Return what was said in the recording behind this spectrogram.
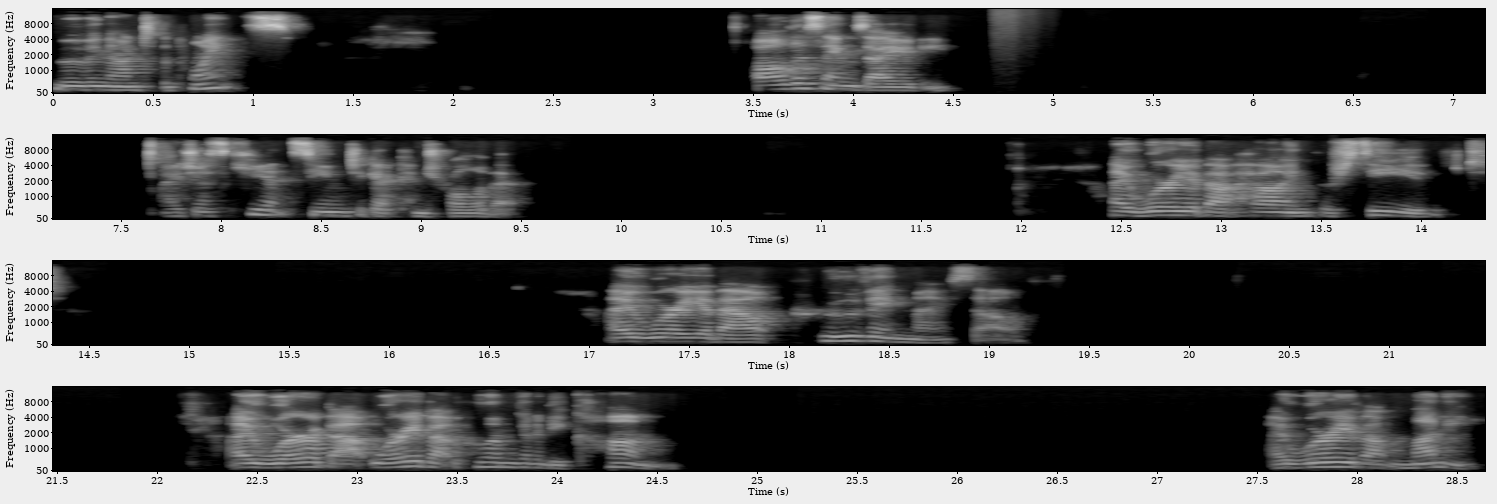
Moving on to the points. All this anxiety. I just can't seem to get control of it. I worry about how I'm perceived. I worry about proving myself. I worry about worry about who I'm going to become. I worry about money.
